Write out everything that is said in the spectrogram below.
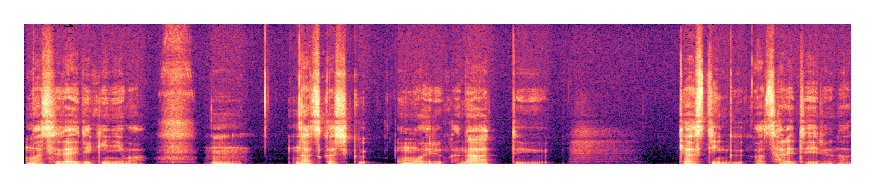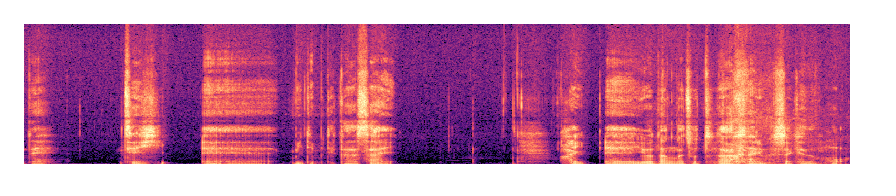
まあ世代的にはうん懐かしく思えるかなっていうキャスティングがされているので是非、えー、見てみてください。はい、えー、余談がちょっと長くなりましたけども。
